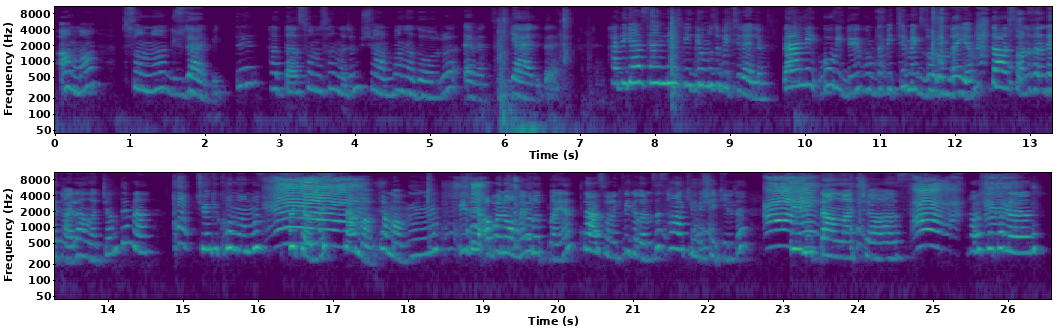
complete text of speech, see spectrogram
ama sonu güzel bitti. Hatta sonu sanırım şu an bana doğru evet geldi. Hadi gel senle videomuzu bitirelim. Ben bu videoyu burada bitirmek zorundayım. Daha sonra sana detaylı anlatacağım değil mi? Çünkü konuğumuz sıkılmış. Tamam tamam. Bize abone olmayı unutmayın. Daha sonraki videolarımızda sakin bir şekilde birlikte anlatacağız. Hoşçakalın.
